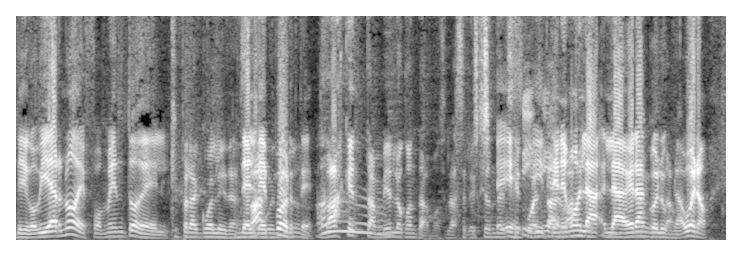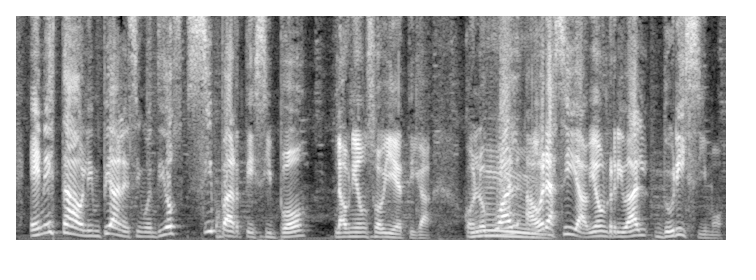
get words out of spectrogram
del gobierno de fomento del... ¿Qué para cuál era? Del Ah, deporte. bueno. Básquet también lo contamos. La selección del Eh, 50 y de tenemos la, la gran columna. Bueno, en esta Olimpiada en el 52 sí participó la Unión Soviética. Con lo Mm. cual, ahora sí había un rival durísimo.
